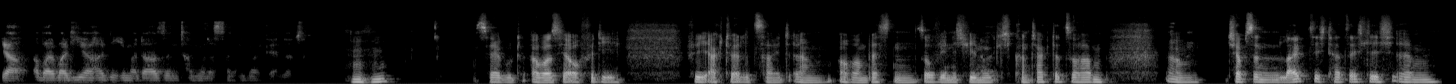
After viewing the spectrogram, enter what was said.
ja, aber weil die ja halt nicht immer da sind, haben wir das dann irgendwann geändert. Mhm. Sehr gut. Aber es ist ja auch für die, für die aktuelle Zeit ähm, auch am besten, so wenig wie möglich Kontakte zu haben. Ähm, ich habe es in Leipzig tatsächlich ähm,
